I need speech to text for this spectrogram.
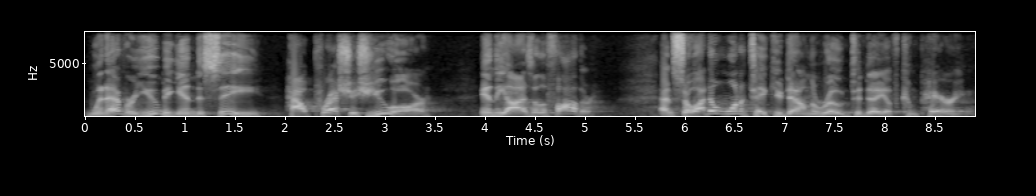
whenever you begin to see how precious you are in the eyes of the Father. And so I don't want to take you down the road today of comparing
